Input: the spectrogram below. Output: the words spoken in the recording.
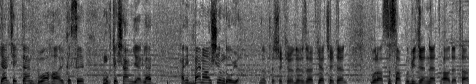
Gerçekten doğa harikası, muhteşem yerler. Hani ben aşığım doğuya. Evet, teşekkür ederiz. Evet gerçekten burası saklı bir cennet adeta.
